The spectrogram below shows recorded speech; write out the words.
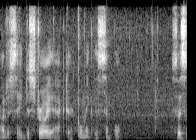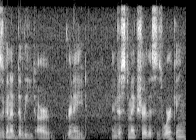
I'll just say destroy actor. We'll make this simple. So this is going to delete our grenade. And just to make sure this is working,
